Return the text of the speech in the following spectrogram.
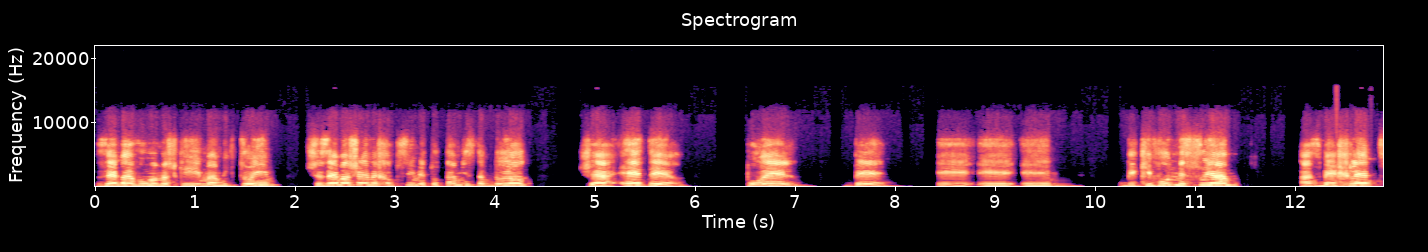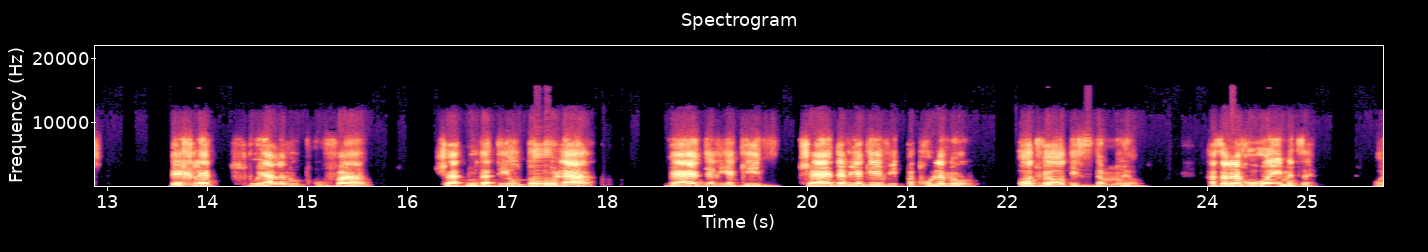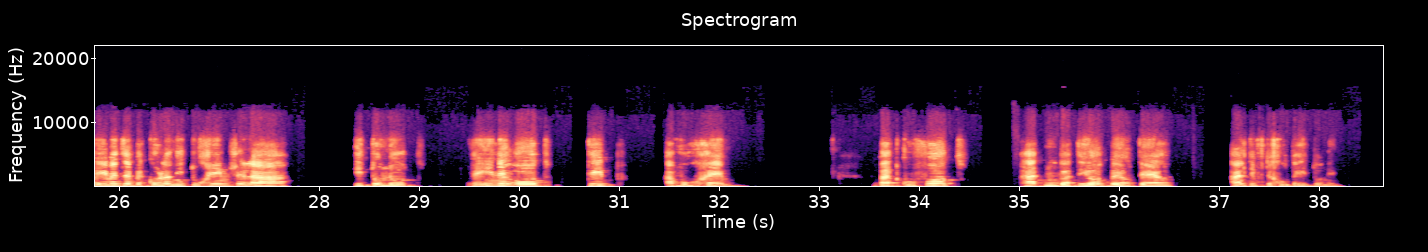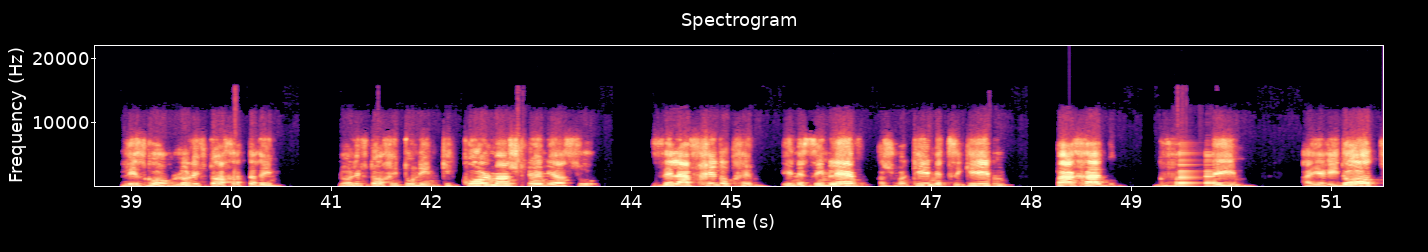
זה בעבור המשקיעים המקצועיים, שזה מה שהם מחפשים, את אותן הזדמנויות שהעדר פועל ב, אה, אה, אה, בכיוון מסוים, אז בהחלט, בהחלט צפויה לנו תקופה שהתנודתיות עולה והעדר יגיב. כשהעדר יגיב יתפתחו לנו עוד ועוד הזדמנויות. אז אנחנו רואים את זה. רואים את זה בכל הניתוחים של העיתונות, והנה עוד טיפ עבורכם. בתקופות התנודתיות ביותר, אל תפתחו את העיתונים. לסגור, לא לפתוח אתרים, לא לפתוח עיתונים, כי כל מה שהם יעשו זה להפחיד אתכם. הנה, שים לב, השווקים מציגים פחד גבהים. הירידות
